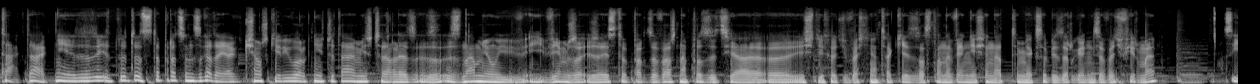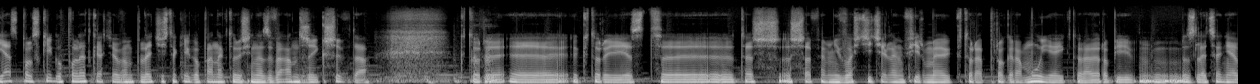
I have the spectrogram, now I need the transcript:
Tak, tak, nie, to, to 100% zgoda. Ja książki Rework nie czytałem jeszcze, ale z, znam ją i, i, wiem, że, że jest to bardzo ważna pozycja, e, jeśli chodzi właśnie o takie zastanowienie się nad tym, jak sobie zorganizować firmę. Ja z polskiego poletka chciałbym polecić takiego pana, który się nazywa Andrzej Krzywda, który, mhm. y, który jest y, też szefem i właścicielem firmy, która programuje i która robi y, zlecenia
